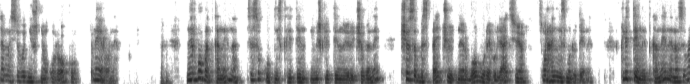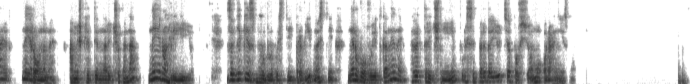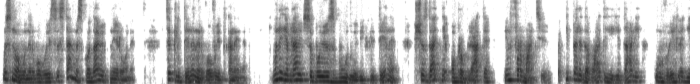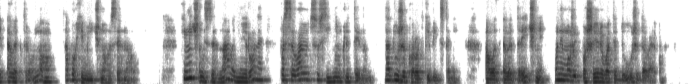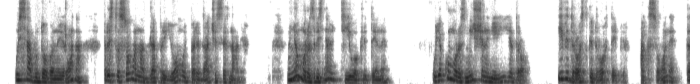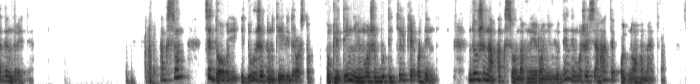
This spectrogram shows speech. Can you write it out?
Тема сьогоднішнього уроку нейрони. Нервова тканина це сукупність клітин і міжклітинної речовини, що забезпечують нервову регуляцію організму людини. Клітини тканини називають нейронами, а міжклітинна речовина нейроглією. Завдяки збудливості і провідності нервової тканини електричні імпульси передаються по всьому організму. Основу нервової системи складають нейрони. Це клітини нервової тканини. Вони являють собою збудливі клітини, що здатні обробляти інформацію і передавати її далі у вигляді електронного або хімічного сигналу. Хімічні сигнали нейрони посилають сусіднім клітинам на дуже короткі відстані, а от електричні вони можуть поширювати дуже далеко. Уся будова нейрона пристосована для прийому і передачі сигналів. В ньому розрізняють тіло клітини, у якому розміщене її ядро, і відростки двох типів аксони та дендрити. Аксон це довгий і дуже тонкий відросток. У клітині він може бути тільки один. Довжина аксона в нейроні в людини може сягати 1 метра.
